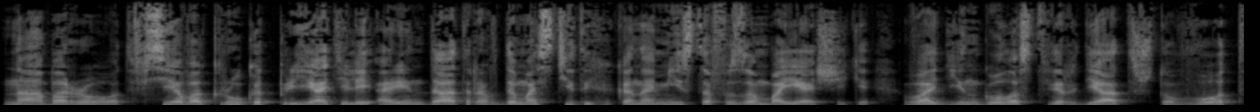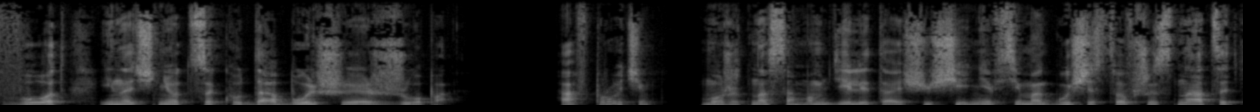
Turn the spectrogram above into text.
Наоборот, все вокруг от приятелей-арендаторов до маститых экономистов зомбоящики в один голос твердят, что вот-вот и начнется куда большая жопа. А впрочем, может на самом деле это ощущение всемогущества в 16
